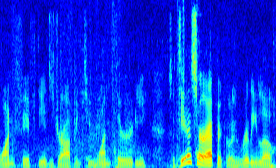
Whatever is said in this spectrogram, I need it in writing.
150. It's dropping to 130. So TSR Epic goes really low.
